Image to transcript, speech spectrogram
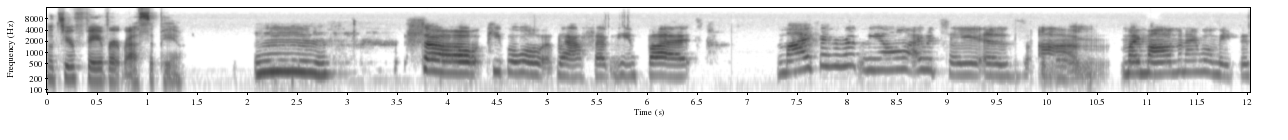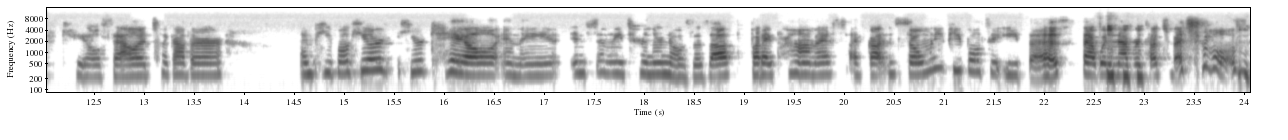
What's your favorite recipe? Mm, so people will laugh at me, but my favorite meal I would say is um, my mom and I will make this kale salad together. And people hear hear kale and they instantly turn their noses up. But I promise I've gotten so many people to eat this that would never touch vegetables.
